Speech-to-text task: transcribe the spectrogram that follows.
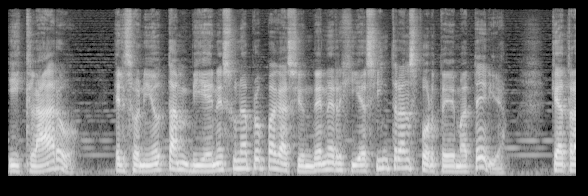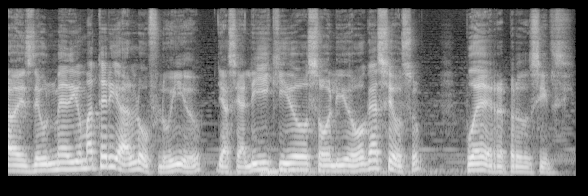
Y claro, el sonido también es una propagación de energía sin transporte de materia, que a través de un medio material o fluido, ya sea líquido, sólido o gaseoso, puede reproducirse.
